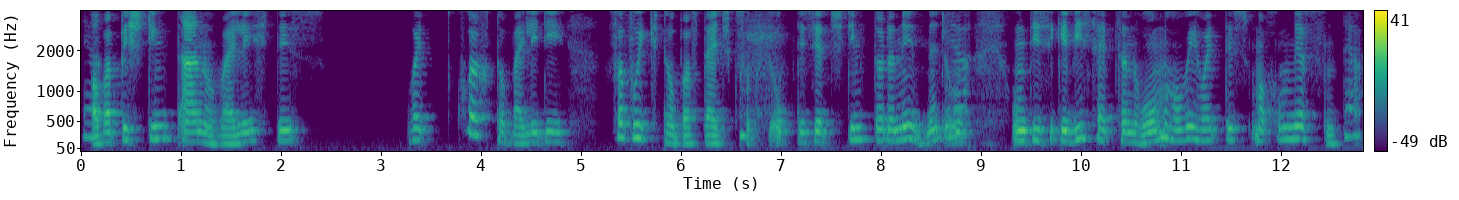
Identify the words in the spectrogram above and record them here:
Ja. Aber bestimmt auch noch, weil ich das halt gehorcht habe, weil ich die verfolgt habe, auf Deutsch gesagt, ob das jetzt stimmt oder nicht. nicht? Und ja. um diese Gewissheit zu haben, habe ich halt das machen müssen. Ja.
